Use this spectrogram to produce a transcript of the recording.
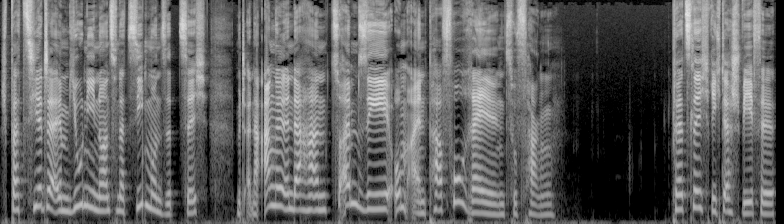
spaziert er im Juni 1977 mit einer Angel in der Hand zu einem See, um ein paar Forellen zu fangen. Plötzlich riecht er Schwefel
